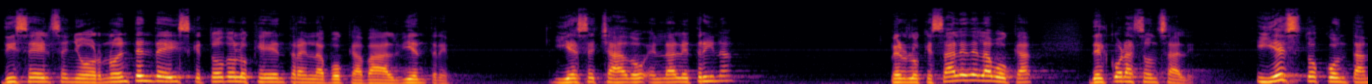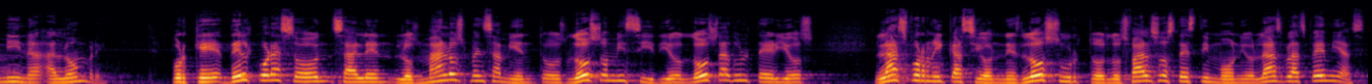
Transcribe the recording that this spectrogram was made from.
Dice el Señor, ¿no entendéis que todo lo que entra en la boca va al vientre y es echado en la letrina? Pero lo que sale de la boca, del corazón sale. Y esto contamina al hombre, porque del corazón salen los malos pensamientos, los homicidios, los adulterios, las fornicaciones, los hurtos, los falsos testimonios, las blasfemias.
